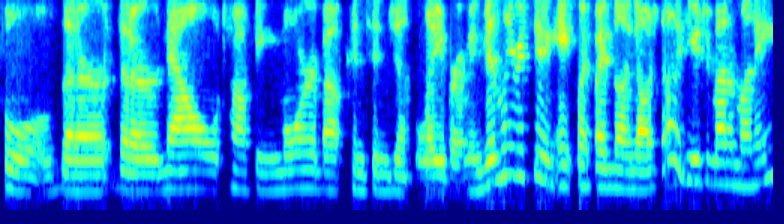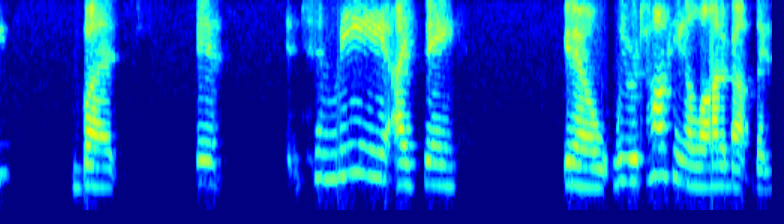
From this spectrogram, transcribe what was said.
tools that are that are now talking more about contingent labor? I mean, VNDLY receiving eight point five million dollars, not a huge amount of money, but it's to me, I think you know, we were talking a lot about the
